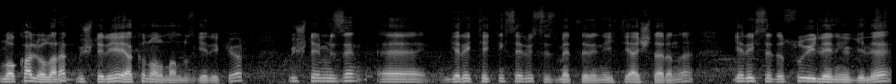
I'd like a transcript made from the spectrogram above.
lokal olarak müşteriye yakın olmamız gerekiyor. Müşterimizin e, gerek teknik servis hizmetlerini, ihtiyaçlarını, gerekse de su ile ilgili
